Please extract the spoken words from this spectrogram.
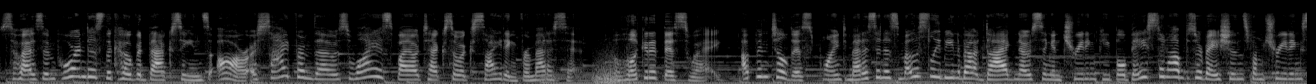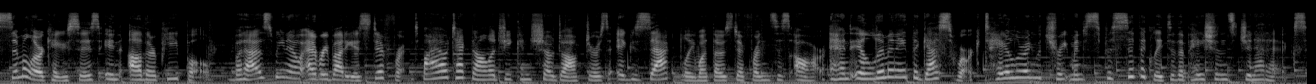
So as important as the COVID vaccines are, aside from those, why is biotech so exciting for medicine? Look at it this way. Up until this point, medicine has mostly been about diagnosing and treating people based on observations from treating similar cases in other people. But as we know everybody is different, biotechnology can show doctors exactly what those differences are and eliminate the guesswork, tailoring the treatment specifically to the patient's genetics.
